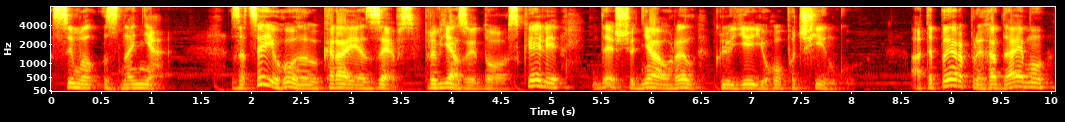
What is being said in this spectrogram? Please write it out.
символ знання. За це його карає Зевс, прив'язує до скелі, де щодня Орел клює його печінку. А тепер пригадаємо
